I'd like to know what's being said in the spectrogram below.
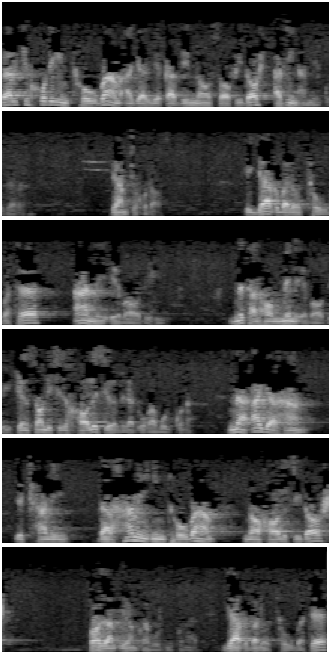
بلکه خود این توبه هم اگر یه قدری ناصافی داشت از این هم میگذرد یه همچه خداست. که یقبل توبت عن عبادهی نه تنها من عبادهی که انسان یه چیز خالصی را بدهد او قبول کنه. نه اگر هم یک کمی در همین این توبه هم ناخالصی داشت بازم ایران قبول می‌کند. یقبل توبت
